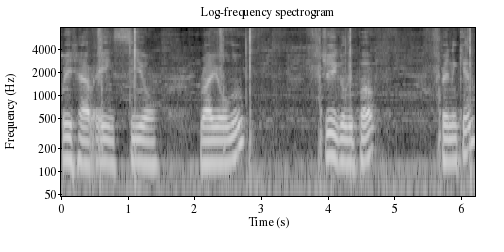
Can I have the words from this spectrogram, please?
We have a Seal Riolu, Jigglypuff, Fennekin.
